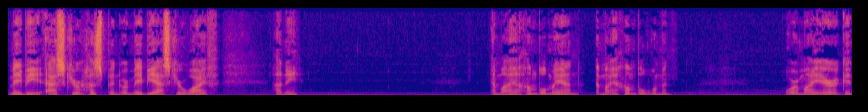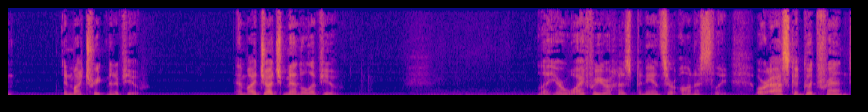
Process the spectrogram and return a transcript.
Maybe ask your husband or maybe ask your wife, honey, am I a humble man? Am I a humble woman? Or am I arrogant in my treatment of you? Am I judgmental of you? Let your wife or your husband answer honestly, or ask a good friend.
